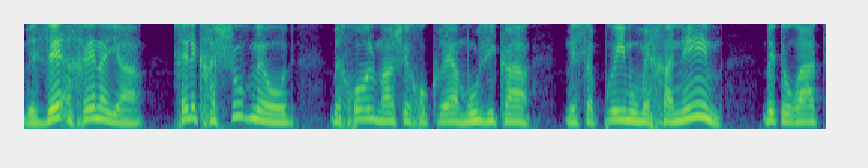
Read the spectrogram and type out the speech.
וזה אכן היה חלק חשוב מאוד בכל מה שחוקרי המוזיקה מספרים ומכנים בתורת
